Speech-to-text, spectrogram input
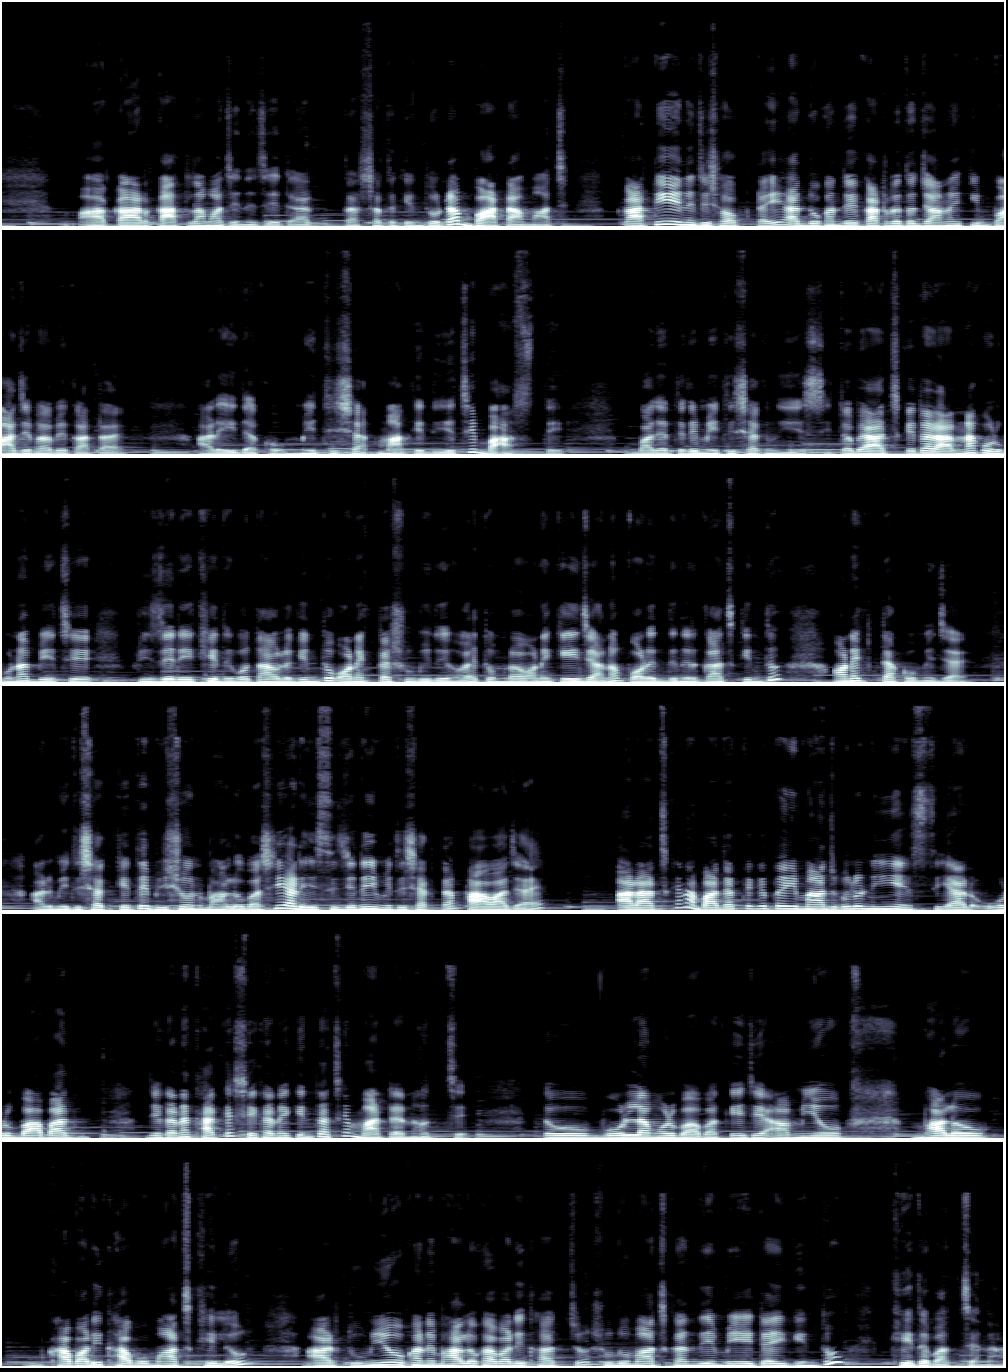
কার কাতলা মাছ এনেছে এটা? তার সাথে কিন্তু ওটা বাটা মাছ। কাটিয়ে এনেছি সবটাই। আর দোকান থেকে কাটালে তো জানোই কি বাজেভাবে কাটায়। আর এই দেখো, মেথি শাক মাকে দিয়েছি বাছতে বাজার থেকে মেথি শাক নিয়ে এসেছি। তবে আজকে এটা রান্না করব না, বেছে ফ্রিজে রেখে দেবো, তাহলে কিন্তু অনেকটা সুবিধে হয়। তোমরা অনেকেই জানো, পরের দিনের কাজ কিন্তু অনেকটা কমে যায়। আর মেথি শাক খেতে ভীষণ ভালোবাসি, আর এই সিজনেই মেথি শাকটা পাওয়া যায়। আর আজকে না, বাজার থেকে তো এই মাছগুলো নিয়ে এসেছি, আর ওর বাবা যেখানে থাকে, সেখানে কিন্তু আজকে মাটন হচ্ছে। তো বললাম ওর বাবাকে যে, আমিও ভালো খাবারই খাব মাছ খেলেও, আর তুমিও ওখানে ভালো খাবারই খাচ্ছ, শুধু মাঝখান দিয়ে মেয়েটাই কিন্তু খেতে পাচ্ছে না।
